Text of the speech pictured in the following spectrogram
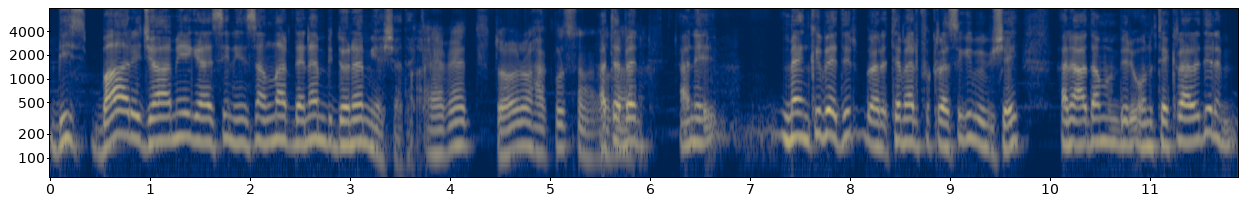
biz bari camiye gelsin insanlar denen bir dönem yaşadık. Evet, doğru haklısınız. O Hatta da- ben hani menkıbedir böyle temel fıkrası gibi bir şey. Hani adamın biri onu tekrar edelim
